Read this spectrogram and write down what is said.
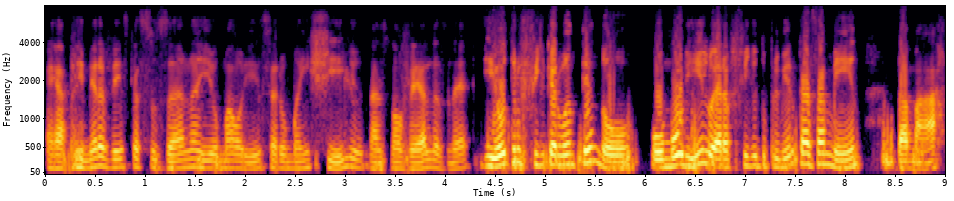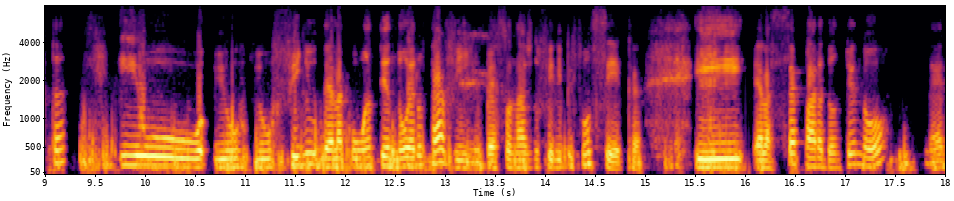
é a primeira vez que a Suzana e o Maurício eram mãe e filho nas novelas, né, e outro filho que era o Antenor. O Murilo era filho do primeiro casamento da Marta, e o, e o, e o filho dela com o Antenor Antenor era o Tavinho, personagem do Felipe Fonseca. E ela se separa do Antenor, né?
